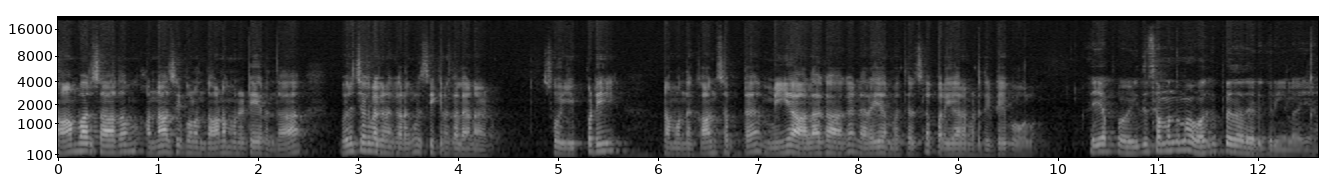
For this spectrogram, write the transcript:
சாம்பார் சாதம் அன்னாசி பழம் தானம் பண்ணிகிட்டே இருந்தால் விருச்சக லக்னக்காரங்களுக்கு சீக்கிரம் கல்யாணம் ஆகிடும் ஸோ இப்படி நம்ம அந்த கான்செப்டை மிக அழகாக நிறைய மெத்தட்ஸில் பரிகாரம் எடுத்துக்கிட்டே போகலாம். ஐயா இப்போ இது சம்மந்தமாக வகுப்பு ஏதாவது எடுக்கிறீங்களா ஐயா?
